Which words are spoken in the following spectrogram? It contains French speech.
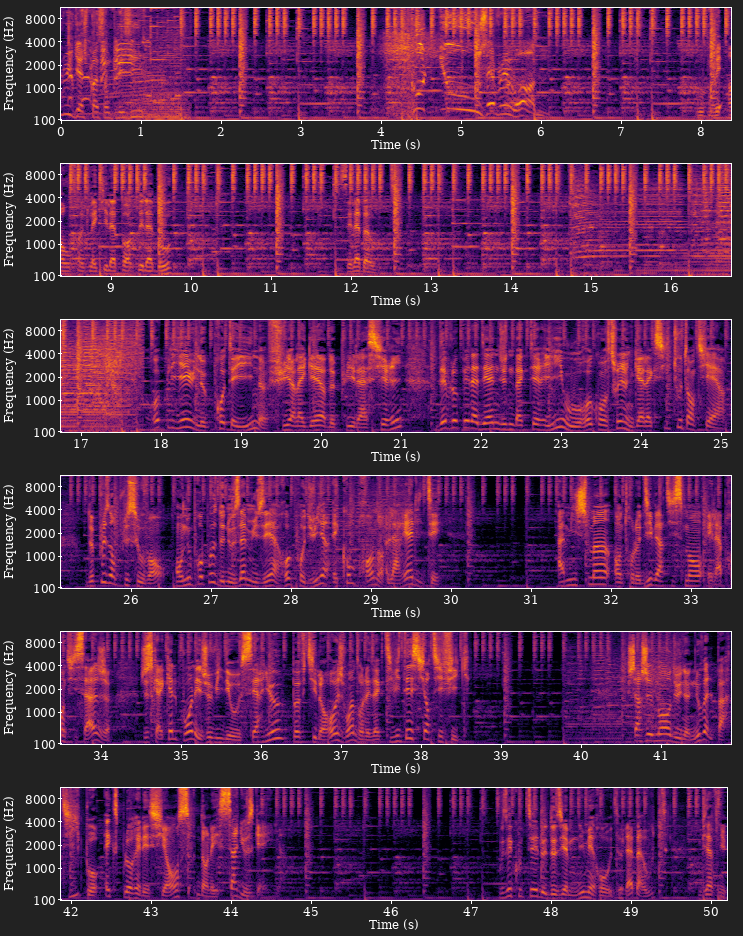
Lui gâche pas son plaisir. Good news, everyone! Vous pouvez enfin claquer la porte des labos. C'est là-bas Replier une protéine, fuir la guerre depuis la Syrie, développer l'ADN d'une bactérie ou reconstruire une galaxie tout entière. De plus en plus souvent, on nous propose de nous amuser à reproduire et comprendre la réalité. À mi-chemin entre le divertissement et l'apprentissage, jusqu'à quel point les jeux vidéo sérieux peuvent-ils rejoindre les activités scientifiques Chargement d'une nouvelle partie pour explorer les sciences dans les Serious Games. Vous écoutez le deuxième numéro de l'About, bienvenue.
